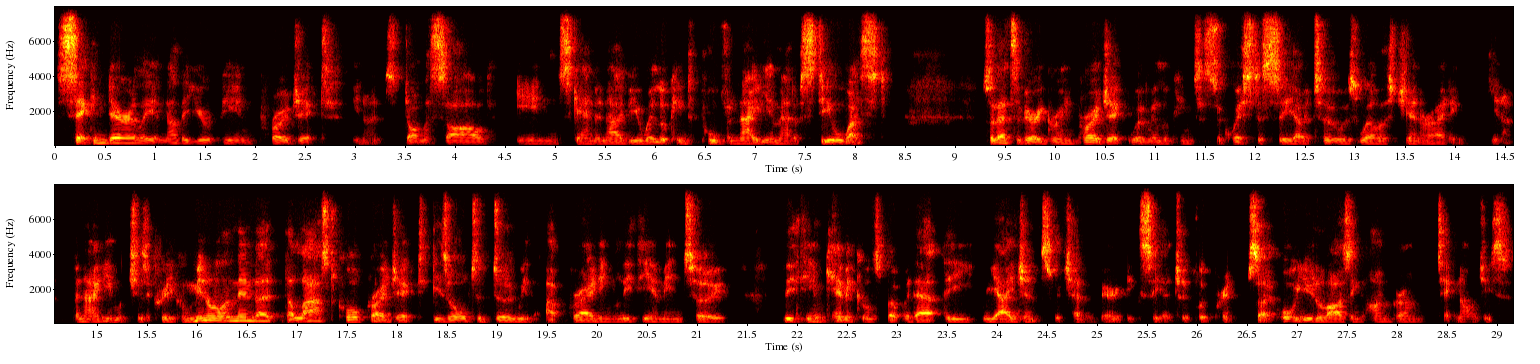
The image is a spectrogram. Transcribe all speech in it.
Secondarily, another European project, you know, it's domiciled in Scandinavia. We're looking to pull vanadium out of steel waste. So that's a very green project where we're looking to sequester CO2 as well as generating you know, vanadium, which is a critical mineral. And then the, the last core project is all to do with upgrading lithium into lithium chemicals, but without the reagents, which have a very big CO2 footprint. So all utilizing homegrown technologies.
